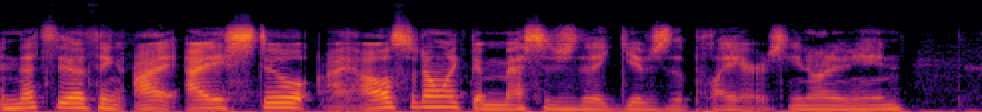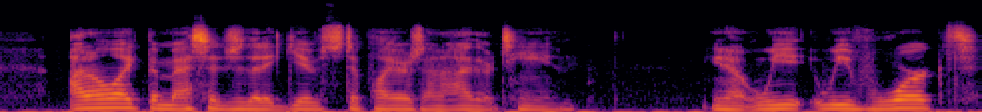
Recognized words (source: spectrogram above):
And that's the other thing. I, I still, I also don't like the message that it gives the players. You know what I mean? I don't like the message that it gives to players on either team. You know, we we've worked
